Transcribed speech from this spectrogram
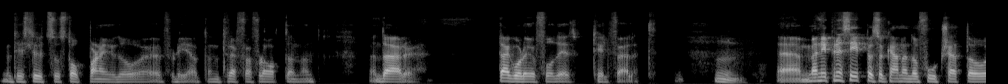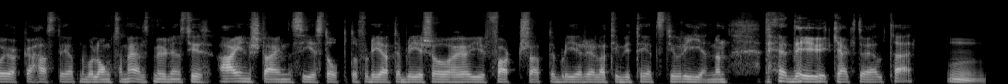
men till slut så stoppar den ju då eh, för det att den träffar flaten. Men, men där, där går det att få det tillfället. Mm. Men i princip så kan den då fortsätta att öka hastigheten hur långt som helst. Möjligen till Einstein säger stopp då för det att det blir så hög fart så att det blir relativitetsteorin. Men det, det är ju inte aktuellt här. Mm.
